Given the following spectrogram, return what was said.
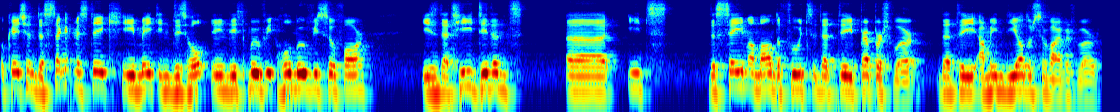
occasion, the second mistake he made in this whole in this movie whole movie so far, is that he didn't uh, eat the same amount of food that the preppers were, that the I mean the other survivors were.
